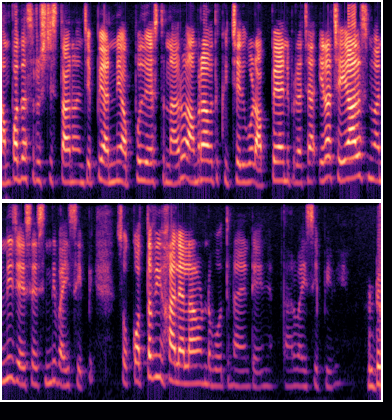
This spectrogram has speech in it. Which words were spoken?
సంపద సృష్టిస్తాను అని చెప్పి అన్ని అప్పులు చేస్తున్నారు. అమరావతికి ఇచ్చేది కూడా అప్పే అని ప్రచారం ఇలా చేయాల్సినవన్నీ చేసేసింది వైసీపీ. సో కొత్త వ్యూహాలు ఎలా ఉండబోతున్నాయంటే ఏం చెప్తారు వైసీపీవి? అంటే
